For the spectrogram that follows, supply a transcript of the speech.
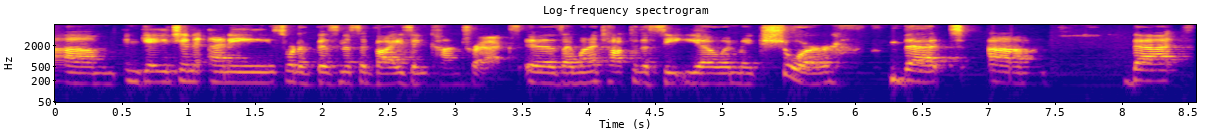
um, engage in any sort of business advising contracts is I want to talk to the CEO and make sure that um, that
